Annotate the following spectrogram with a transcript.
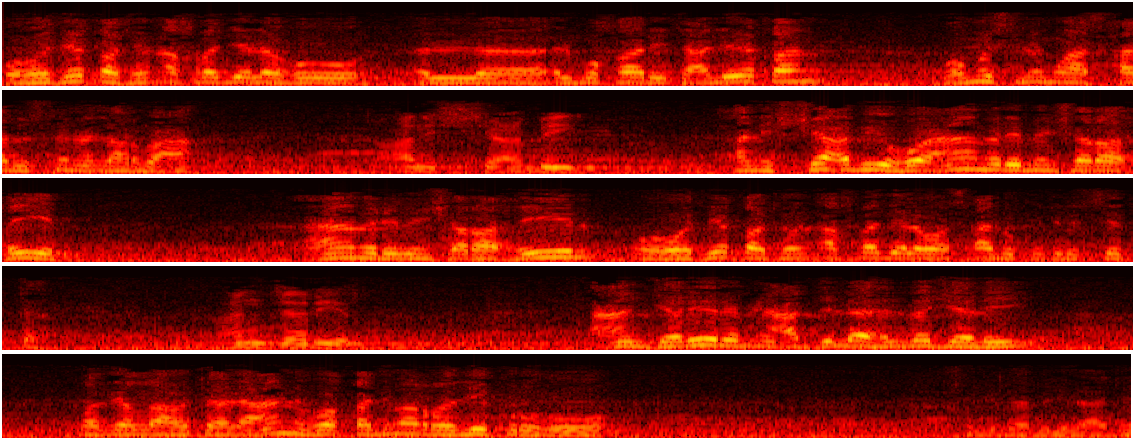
وهو ثقة أخرج له البخاري تعليقا. ومسلم وأصحاب السنة الأربعة. عن الشعبي. عن الشعبي وهو عامر بن شراحيل. عامر بن شراحيل وهو ثقة أخرج له أصحاب الكتب الستة. عن جرير. عن جرير بن عبد الله البجلي رضي الله تعالى عنه وقد مر ذكره. شو الباب اللي بعده؟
